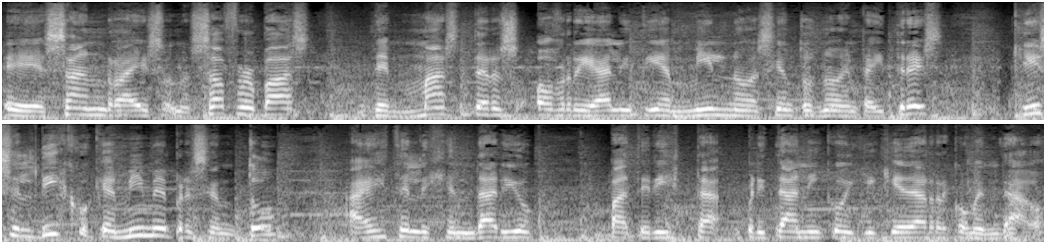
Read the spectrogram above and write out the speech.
eh, Sunrise on a Suffer Bus de Masters of Reality en 1993, que es el disco que a mí me presentó a este legendario baterista británico y que queda recomendado.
